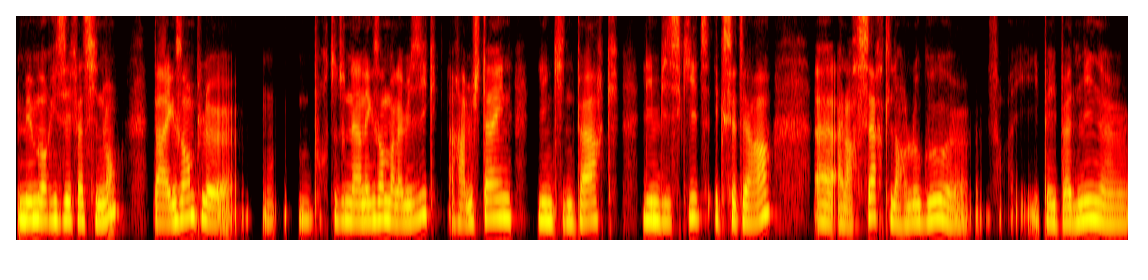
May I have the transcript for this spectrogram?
mémoriser facilement. Par exemple, euh, pour te donner un exemple dans la musique, Rammstein, Linkin Park, Limp Bizkit, etc. Euh, alors certes, leur logo, euh, ils payent pas de mine euh,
